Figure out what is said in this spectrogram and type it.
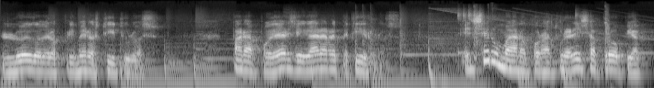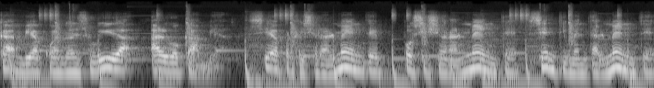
luego de los primeros títulos para poder llegar a repetirlos. El ser humano por naturaleza propia cambia cuando en su vida algo cambia, sea profesionalmente, posicionalmente, sentimentalmente,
